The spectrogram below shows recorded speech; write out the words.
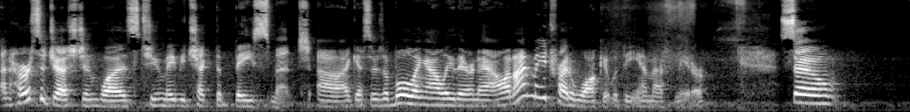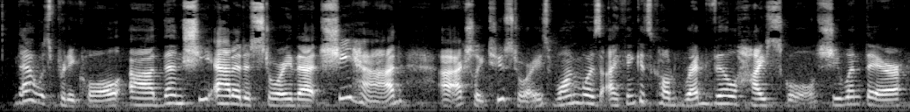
And her suggestion was to maybe check the basement. Uh, I guess there's a bowling alley there now, and I may try to walk it with the EMF meter. So that was pretty cool. Uh, then she added a story that she had, uh, actually two stories. One was, I think it's called Redville High School. She went there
